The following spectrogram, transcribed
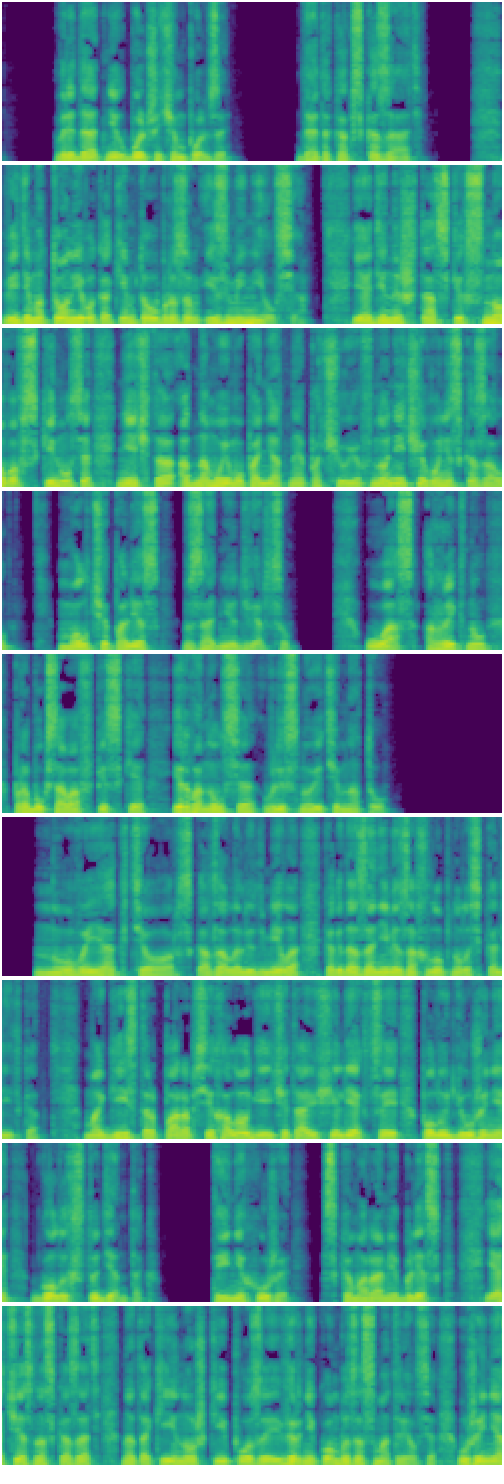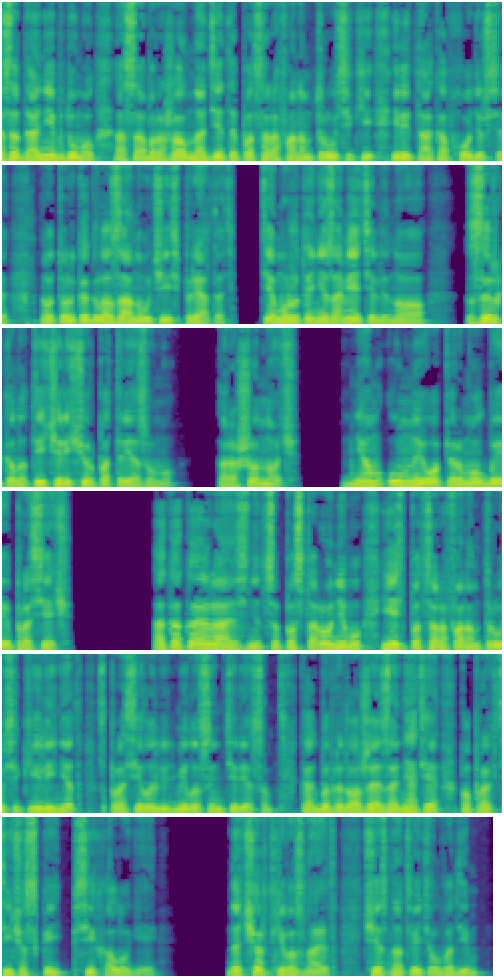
Вреда от них больше, чем пользы. Да это как сказать. Видимо, тон его каким-то образом изменился, и один из штатских снова вскинулся, нечто одному ему понятное почуяв, но ничего не сказал, молча полез в заднюю дверцу. УАЗ рыкнул, пробуксовав в песке, и рванулся в лесную темноту. «Ну вы и актер», — сказала Людмила, когда за ними захлопнулась калитка. «Магистр парапсихологии, читающий лекции полудюжине голых студенток. Ты не хуже, с комарами блеск. Я, честно сказать, на такие ножки и позы верняком бы засмотрелся. Уже не о задании б думал, а соображал, надеты под сарафаном трусики или так обходишься. Вот только глаза научись прятать. Те, может, и не заметили, но Зыркало ты чересчур по-трезвому. Хорошо ночь. Днем умный опер мог бы просечь. «А какая разница, постороннему есть под сарафаном трусики или нет?» — спросила Людмила с интересом, как бы продолжая занятия по практической психологии. «Да черт его знает», — честно ответил Вадим.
